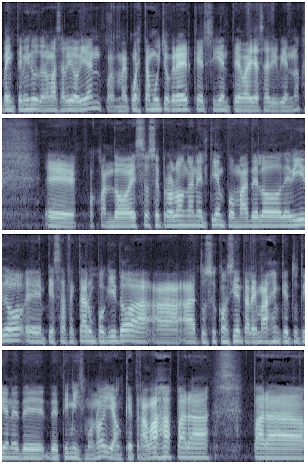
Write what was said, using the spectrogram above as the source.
20 minutos, no me ha salido bien, pues me cuesta mucho creer que el siguiente vaya a salir bien, ¿no? Eh, pues cuando eso se prolonga en el tiempo más de lo debido, eh, empieza a afectar un poquito a, a, a, tu subconsciente, a la imagen que tú tienes de, de ti mismo, ¿no? Y aunque trabajas para, para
